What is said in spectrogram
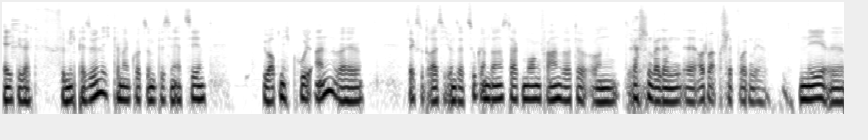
ehrlich gesagt, für mich persönlich, kann man kurz so ein bisschen erzählen, überhaupt nicht cool an, weil 6.30 Uhr unser Zug am Donnerstagmorgen fahren sollte und Ich dachte schon, weil dein äh, Auto abgeschleppt worden wäre. Nee, äh,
